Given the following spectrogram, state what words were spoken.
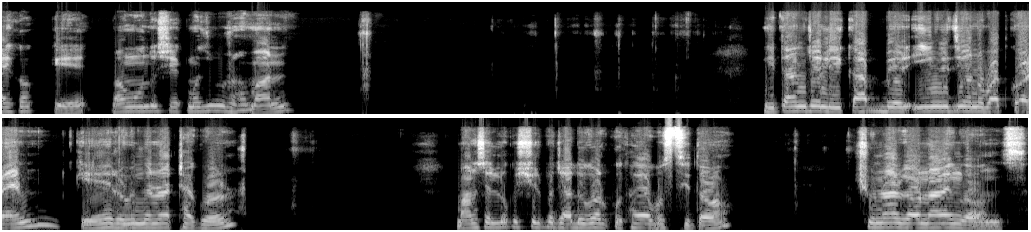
লেখককে বঙ্গবন্ধু শেখ মুজিবুর রহমান গীতাঞ্জলি কাব্যের ইংরেজি অনুবাদ করেন কে? রবীন্দ্রনাথ ঠাকুর। মানুষের লোকশিল্প জাদুঘর কোথায় অবস্থিত? সোনারগাঁও, নারায়ণগঞ্জ।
